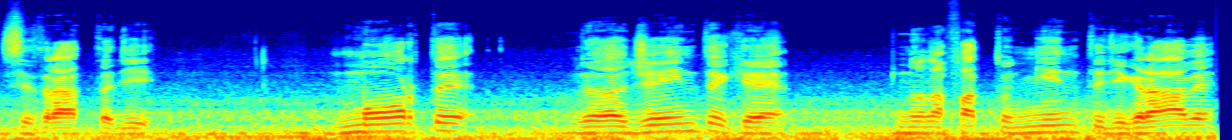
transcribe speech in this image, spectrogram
si tratta di morte della gente che non ha fatto niente di grave,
